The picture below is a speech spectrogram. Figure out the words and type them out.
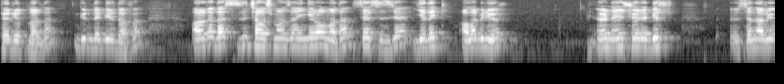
periyotlarda günde bir defa arkadaş sizin çalışmanıza engel olmadan sessizce yedek alabiliyor. Örneğin şöyle bir senaryo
